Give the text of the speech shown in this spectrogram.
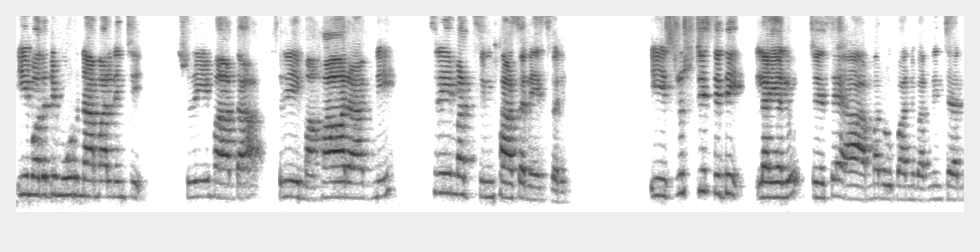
ఈ మొదటి మూడు నామాల నుంచి శ్రీమాత శ్రీ మహారాజ్ని శ్రీమత్ సింహాసనేశ్వరి. ఈ సృష్టి స్థితి లయలు చేసే ఆ అమ్మ రూపాన్ని వర్ణించారు.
